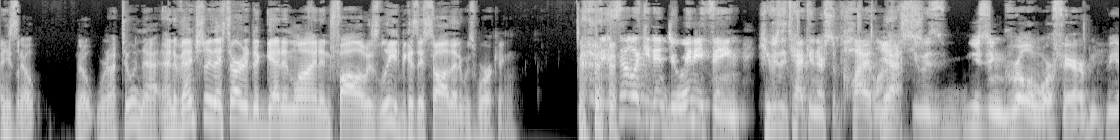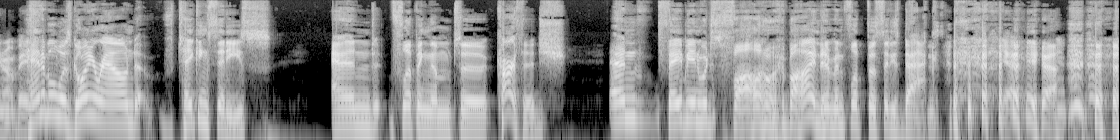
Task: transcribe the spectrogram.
he's like, "Nope, nope, we're not doing that." And eventually, they started to get in line and follow his lead because they saw that it was working. It's not like he didn't do anything. He was attacking their supply lines. Yes. He was using guerrilla warfare, you know, basically. Hannibal was going around taking cities and flipping them to Carthage. And Fabian would just follow behind him and flip those cities back. Yeah. yeah.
